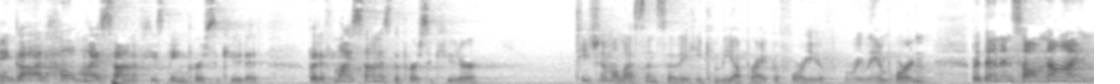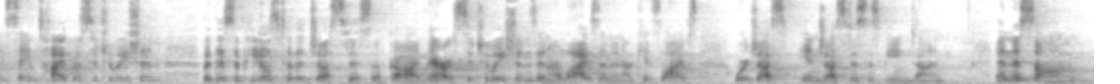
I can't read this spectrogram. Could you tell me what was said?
And God, help my son if he's being persecuted. But if my son is the persecutor, teach him a lesson so that he can be upright before you. Really important. But then in Psalm 9, same type of situation, but this appeals to the justice of God. There are situations in our lives and in our kids' lives where just injustice is being done. And this psalm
